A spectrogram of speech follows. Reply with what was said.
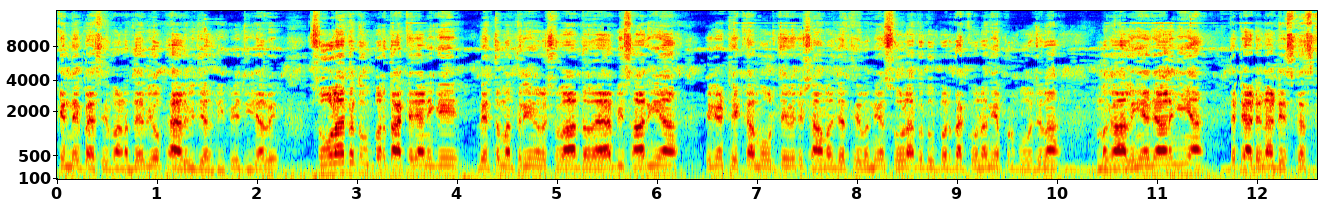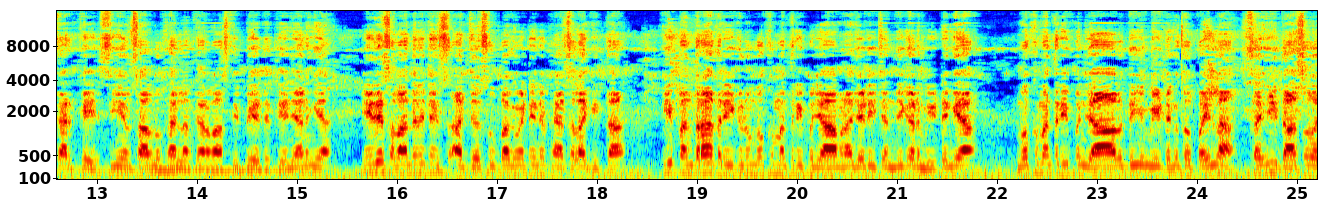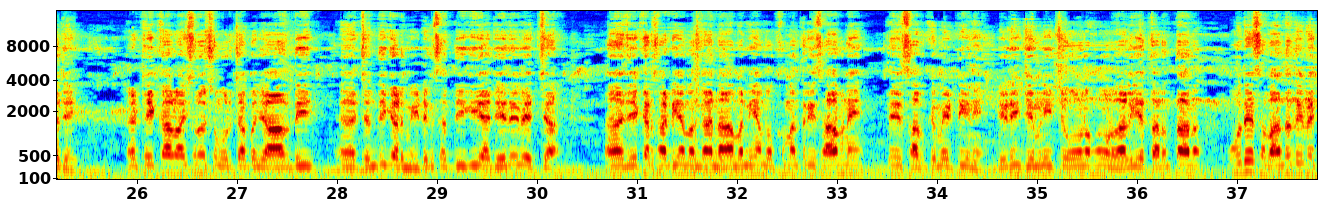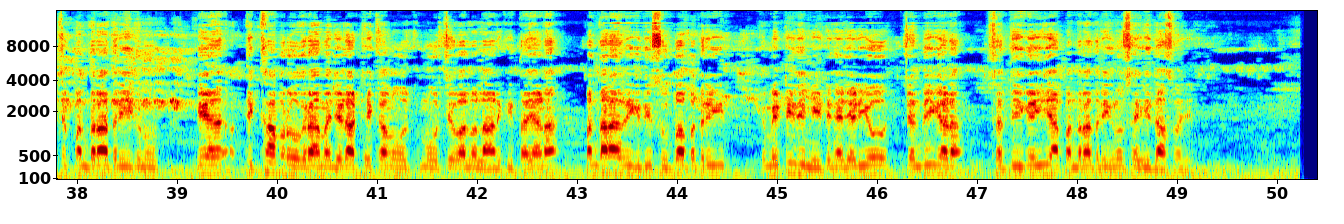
ਕਿੰਨੇ ਪੈਸੇ ਬਣਦੇ ਆ ਵੀ ਉਹ ਫਾਈਲ ਵੀ ਜਲਦੀ ਭੇਜੀ ਜਾਵੇ। 16 ਅਕਤੂਬਰ ਤੱਕ ਯਾਨੀ ਕਿ ਵਿੱਤ ਮੰਤਰੀ ਨੇ ਵਿਸ਼ਵਾਸ ਦਿਵਾਇਆ ਵੀ ਸਾਰੀਆਂ ਜਿਹੜੀਆਂ ਠੇਕਾ ਮੋਰਚੇ ਵਿੱਚ ਸ਼ਾਮਲ ਜਥੇਬੰਦੀਆਂ 16 ਅਕਤੂਬਰ ਤੱਕ ਉਹਨਾਂ ਦੀਆਂ ਪ੍ਰਪੋਜ਼ਲਾਂ ਮੰਗਾ ਲਈਆਂ ਜਾਣਗੀਆਂ ਤੇ ਤੁਹਾਡੇ ਨਾਲ ਡਿਸਕਸ ਕਰਕੇ ਸੀਐਮ ਸਾਹਿਬ ਨੂੰ ਫਾਈਨਲ ਕਰਨ ਵਾਸਤੇ ਭੇਜ ਦਿੱਤੀਆਂ ਜਾਣਗੀਆਂ। ਇਹਦੇ ਸਬੰਧ ਵਿੱਚ ਅੱਜ ਸੂਬਾ ਕਮੇਟੀ ਨੇ ਫੈਸਲਾ ਕੀਤਾ ਕਿ 15 ਤਰੀਕ ਨੂੰ ਮੁੱਖ ਮੰਤਰੀ ਪੰਜਾਬ ਨਾਲ ਜਿਹੜੀ ਚੰਡੀਗੜ੍ਹ ਮੀਟਿੰਗ ਆ ਮੁੱਖ ਮੰਤਰੀ ਪੰਜਾਬ ਦੀ ਮੀਟਿੰਗ ਤੋਂ ਪਹਿਲਾਂ ਸਹੀ 10 ਵਜੇ ਅ, ਠੇਕਾ ਮਾਸ਼ਰੋ ਮੋਰਚਾ ਪੰਜਾਬ ਦੀ ਅ, ਚੰਡੀਗੜ੍ਹ ਮੀਟਿੰਗ ਸੱਦੀ ਗਈ ਆ ਜਿਹਦੇ ਵਿੱਚ ਜੇਕਰ ਸਾਡੀਆਂ ਮੰਗਾਂ ਨਾ ਮੰਨੀਆਂ ਮੁੱਖ ਮੰਤਰੀ ਸਾਹਿਬ ਨੇ ਤੇ ਸਬ ਕਮੇਟੀ ਨੇ ਜਿਹੜੀ ਜਿਮਨੀ ਚੋਣ ਹੋਣ ਵਾਲੀ ਹੈ ਤਰਨਤਾਰਨ ਉਹਦੇ ਸਬੰਧ ਦੇ ਵਿੱਚ 15 ਤਰੀਕ ਨੂੰ ਕਿ ਤਿੱਖਾ ਪ੍ਰੋਗਰਾਮ ਹੈ ਜਿਹੜਾ ਠੇਕਾ ਮੋਰਚੇ ਵੱਲੋਂ ਐਲਾਨ ਕੀਤਾ ਜਾਣਾ। 15 ਤਰੀਕ ਦੀ ਸੂਬਾ ਪੱਧਰੀ ਕਮੇਟੀ ਦੀ ਮੀਟਿੰਗ ਹੈ ਜਿਹੜੀ ਉਹ ਚੰਡੀਗੜ੍ਹ ਸੱਦੀ ਗਈ ਆ 15 ਤਰੀਕ ਨੂੰ ਸਹੀ 10 ਵਜੇ।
